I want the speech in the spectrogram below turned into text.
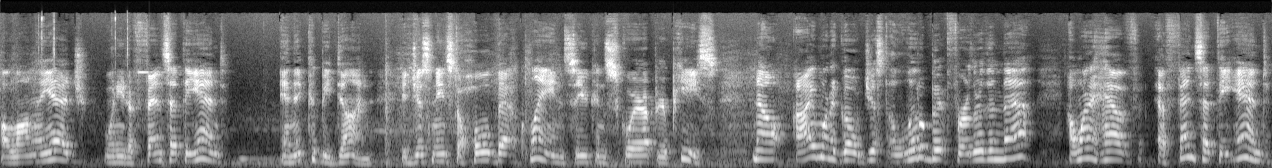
along the edge. We need a fence at the end, and it could be done. It just needs to hold that plane so you can square up your piece. Now, I want to go just a little bit further than that I want to have a fence at the end,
